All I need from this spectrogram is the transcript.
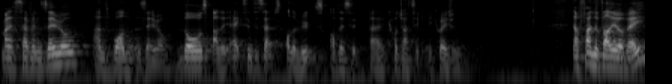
minus 7, 0 and 1, 0. Those are the x-intercepts or the roots of this uh, quadratic equation. Now find the value of a.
